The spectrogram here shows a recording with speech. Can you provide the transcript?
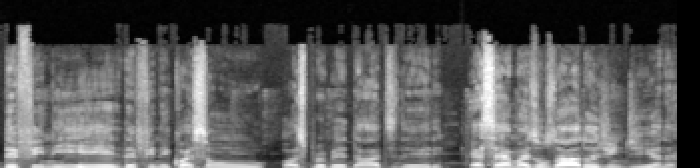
definir ele, definir quais são as propriedades dele. Essa é a mais usada hoje em dia, né?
